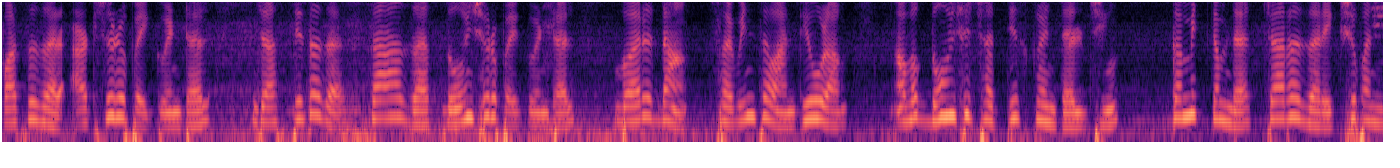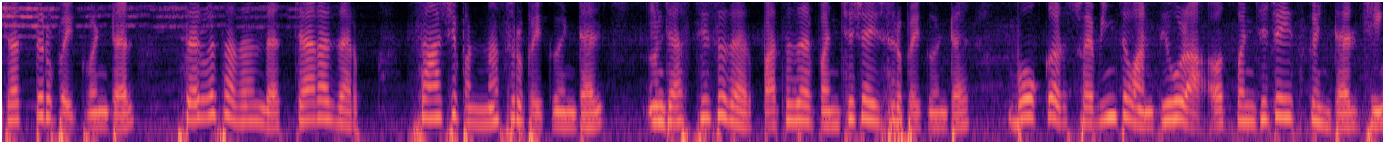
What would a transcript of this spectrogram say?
पाच हजार आठशे रुपये क्विंटल जास्तीचा दर सहा हजार दोनशे रुपये क्विंटल वर्धा सोयाबीनचा वाण पिवळा अवघ दोनशे छत्तीस क्विंटलची कमीत कमी दर चार हजार एकशे पंच्याहत्तर रुपये क्विंटल सर्वसाधारण दर चार हजार सहाशे पन्नास रुपये क्विंटल जास्तीचा दर पाच हजार पंचेचाळीस रुपये क्विंटल भोकर सोयाबीनचं वाण पिवळा पंचेचाळीस क्विंटलची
